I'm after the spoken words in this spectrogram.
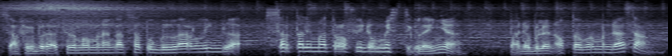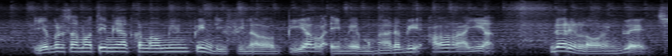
Safi berhasil memenangkan satu gelar liga serta lima trofi domestik lainnya. Pada bulan Oktober mendatang, ia bersama timnya akan memimpin di final Piala Emir menghadapi Al Rayyan dari Lauren Blanche,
